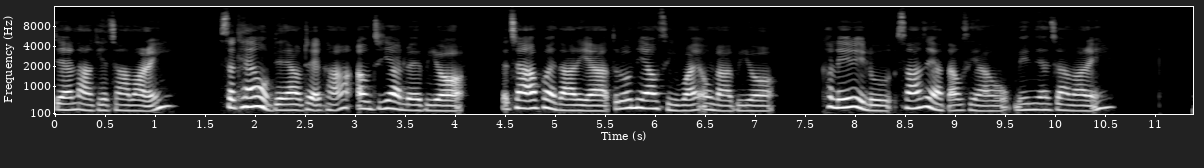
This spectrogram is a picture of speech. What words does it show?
ပြန်လာခဲ့ကြပါတယ်။စခန်းကိုပြန်ရောက်တဲ့အခါအောက်ကြီးကလွဲပြီးတော့တခြားအဖွဲ့သားတွေကသူတို့နှစ်ယောက်စီဝိုင်းအောင်လာပြီးတော့ခလေးတွေလိုစားစရာတောက်စရာကိုမေးမြန်းကြပါတယ်။င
